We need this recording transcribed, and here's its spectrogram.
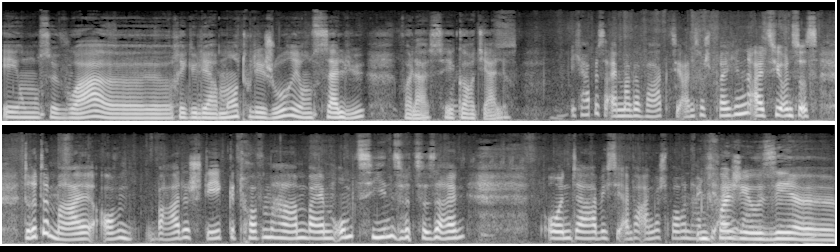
et on se voit euh, régulièrement tous les jours et on se salue. Voilà, c'est cordial. Ich habe es einmal gewagt, sie anzusprechen, als sie uns das dritte Mal auf dem Badesteg getroffen haben beim Umziehen sozusagen. Une fois, j'ai osé euh,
